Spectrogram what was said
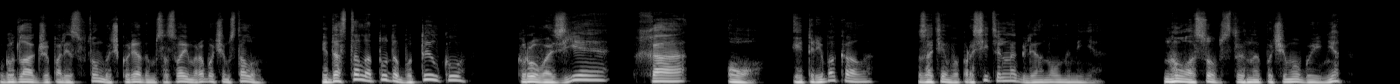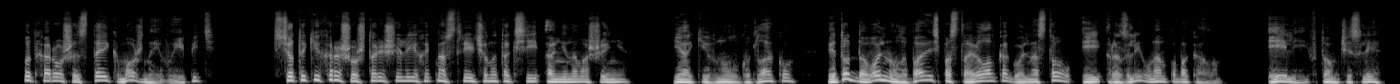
Гудлак же полез в тумбочку рядом со своим рабочим столом и достал оттуда бутылку «Крувазье Ха «О!» и три бокала. Затем вопросительно глянул на меня. «Ну, а, собственно, почему бы и нет? Под хороший стейк можно и выпить. Все-таки хорошо, что решили ехать навстречу на такси, а не на машине». Я кивнул Гудлаку, и тот, довольно улыбаясь, поставил алкоголь на стол и разлил нам по бокалам. Элли в том числе.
